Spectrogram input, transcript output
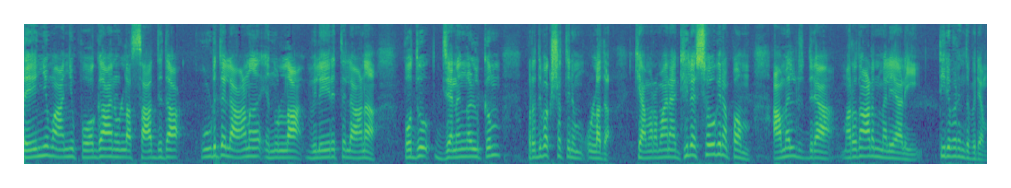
തേഞ്ഞു മാഞ്ഞു പോകാനുള്ള സാധ്യത കൂടുതലാണ് എന്നുള്ള വിലയിരുത്തലാണ് പൊതുജനങ്ങൾക്കും പ്രതിപക്ഷത്തിനും ഉള്ളത്. ക്യാമറമാൻ അഖിൽ അശോകിനൊപ്പം അമൽ രുദ്ര മറുനാടൻ മലയാളി തിരുവനന്തപുരം.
